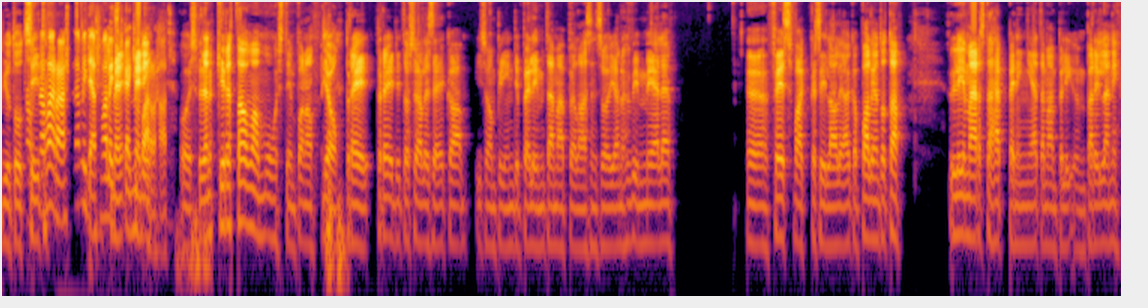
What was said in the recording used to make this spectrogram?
jutut no, siitä. No, varast, no mitäs, valitsit Me, kaikki meni. parhaat. Olisi pitänyt kirjoittaa oman muistiinpano. Joo, Brady, Brady tosiaan oli se eka isompi indie-peli, mitä mä pelasin, se on jäänyt hyvin mieleen. Öö, Fes, vaikka sillä oli aika paljon tota ylimääräistä happeningia tämän pelin ympärillä, niin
